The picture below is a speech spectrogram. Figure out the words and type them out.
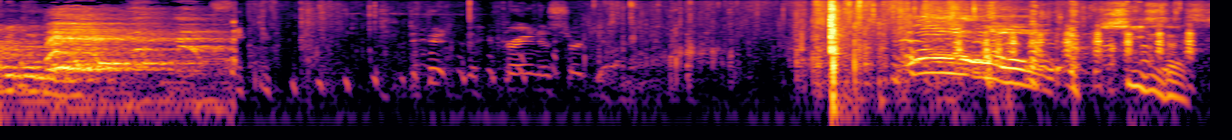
Oh! Jesus.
